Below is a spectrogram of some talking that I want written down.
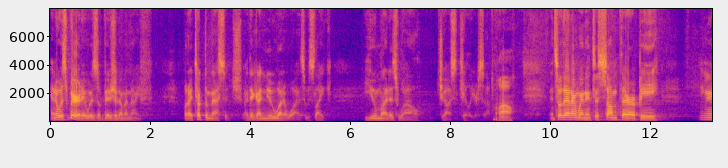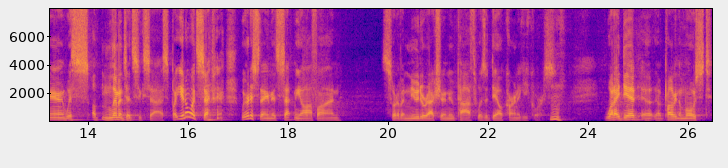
and it was weird. It was a vision of a knife, but I took the message. I think I knew what it was. It was like, you might as well just kill yourself. Wow. And so then I went into some therapy eh, with a limited success. But you know what set weirdest thing that set me off on sort of a new direction, a new path was a Dale Carnegie course. What I did, uh, uh, probably the most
